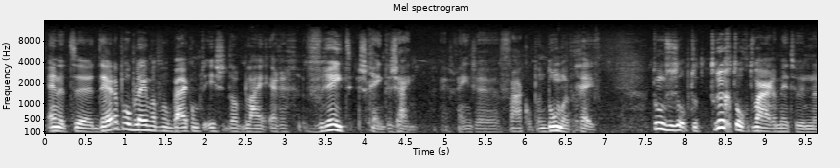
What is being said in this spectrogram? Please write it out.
En het derde probleem wat er nog bij komt is dat Blij erg vreed scheen te zijn. Scheen ze vaak op een donder te geven. Toen ze op de terugtocht waren met hun eh,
